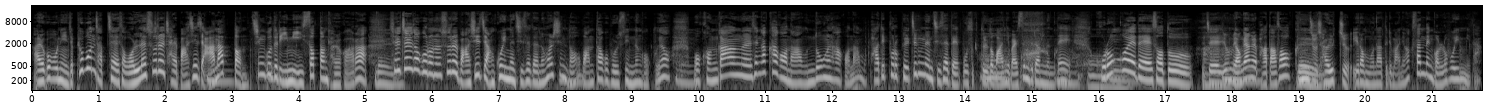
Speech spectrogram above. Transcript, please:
알고 보니 이제 표본 자체에서 원래 술을 잘 마시지 음. 않았던 음. 친구들이 이미 있었던 결과라 네. 실질적으로는 술을 마시지 않고 있는 Z세대는 훨씬 더 음. 많다고 볼 수 있는 거고요. 네. 뭐 건강을 생각하거나 운동을 하거나 뭐 바디 프로필 찍는 Z세대 모습들도 어. 많이 말씀드렸는데 어. 그런 거에 대해서도 이제 아. 좀 영향을 받아서 금주, 네. 절주 이런 문화들이 많이 확산된 걸로 보입니다.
